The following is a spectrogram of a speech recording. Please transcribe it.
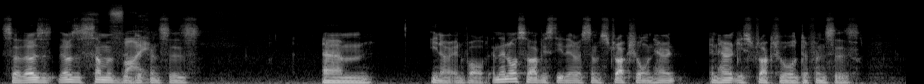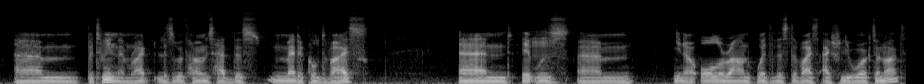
So those those are some of Fine. the differences, um, you know, involved. And then also obviously there are some structural inherent inherently structural differences um, between them. Right? Elizabeth Holmes had this medical device, and it was um, you know all around whether this device actually worked or not.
